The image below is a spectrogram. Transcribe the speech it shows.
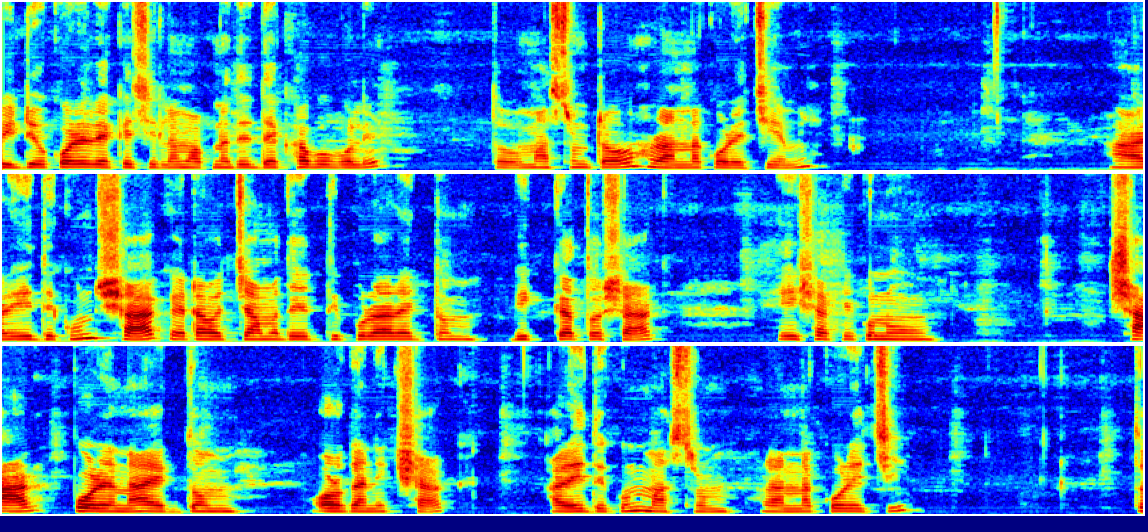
ভিডিও করে রেখেছিলাম, আপনাদের দেখাবো বলে। তো মাশরুমটাও রান্না করেছি আমি। আর এই দেখুন শাক, এটা হচ্ছে আমাদের ত্রিপুরার একদম বিখ্যাত শাক। এই শাকে কোনো সার পড়ে না, একদম অর্গানিক শাক। আর এই দেখুন মাশরুম রান্না করেছি। তো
